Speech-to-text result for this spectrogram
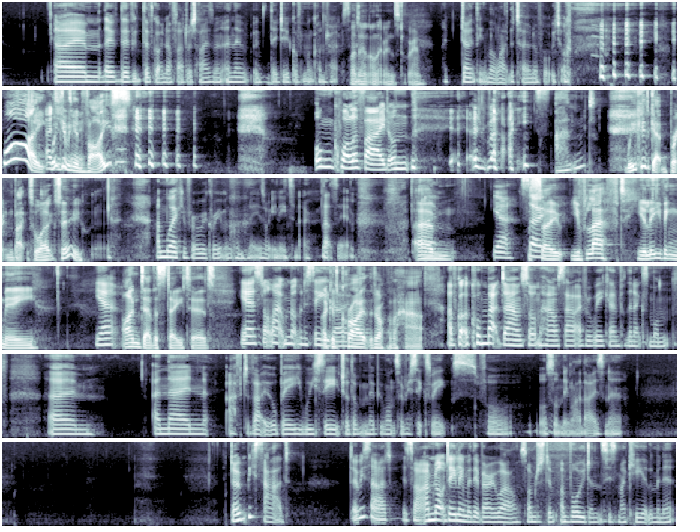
Um, they've, they've they've got enough advertisement and they they do government contracts. so I don't like their Instagram. I don't think they'll like the tone of what we talk about. Why? We're giving advice. Unqualified on advice. and we could get Britain back to work too. I'm working for a recruitment company, is what you need to know. That's it. Um, yeah. So, So you've left, you're leaving me. yeah, I'm devastated. yeah. It's not like I'm not going to see you. I could though. cry at the drop of a hat. I've got to come back down, sort my house out every weekend for the next month, um, and then after that it'll be we see each other maybe once every six weeks for or something like that, isn't it? Don't be sad. Don't be sad. It's fine. I'm not dealing with it very well, so I'm just avoidance is my key at the minute.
